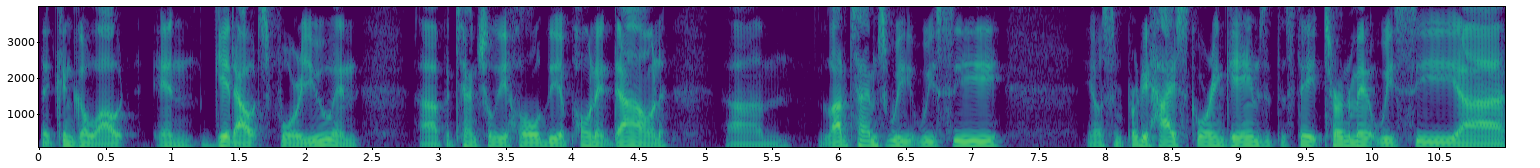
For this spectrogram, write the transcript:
that can go out and get outs for you and uh, potentially hold the opponent down. Um, a lot of times we, we see, you know, some pretty high scoring games at the state tournament. We see, uh,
